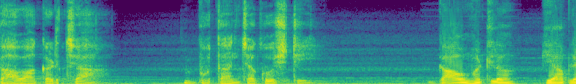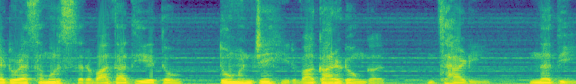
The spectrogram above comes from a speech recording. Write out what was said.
गावाकडच्या भूतांच्या गोष्टी. गाव म्हटलं की आपल्या डोळ्यासमोर सर्वात आधी येतो तो म्हणजे हिरवागार डोंगर झाडी नदी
